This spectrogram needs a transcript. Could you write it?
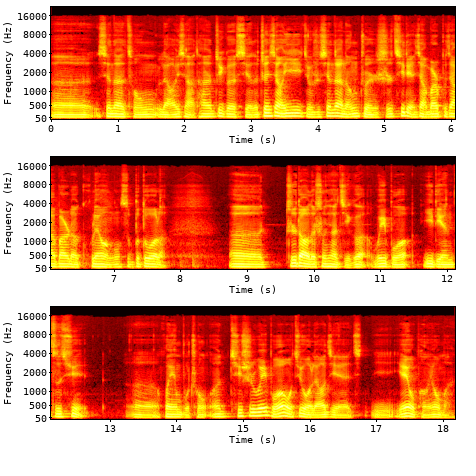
呃，现在从聊一下他这个写的真相一，就是现在能准时七点下班不加班的互联网公司不多了。呃，知道的剩下几个，微博一点资讯，呃，欢迎补充。呃，其实微博，我据我了解，也有朋友嘛，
